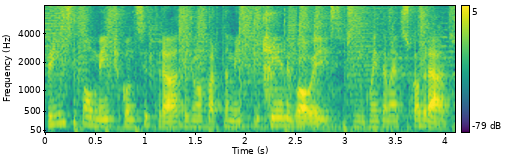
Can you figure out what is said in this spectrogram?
principalmente quando se trata de um apartamento pequeno igual esse, de 50 metros quadrados.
